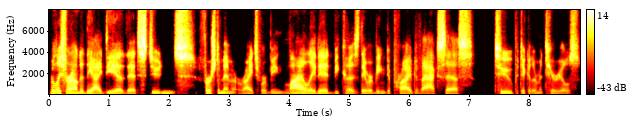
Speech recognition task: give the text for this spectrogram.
really surrounded the idea that students' First Amendment rights were being violated because they were being deprived of access to particular materials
